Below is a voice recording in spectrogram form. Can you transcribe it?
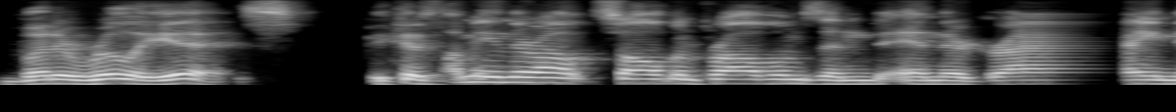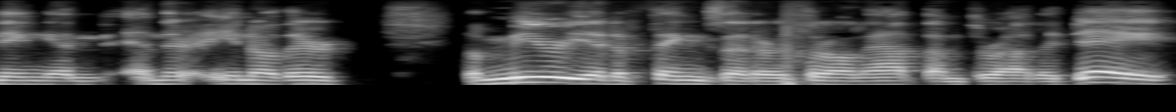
but it really is because I mean they're out solving problems and and they're grinding and and they're you know they're the myriad of things that are thrown at them throughout a day.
